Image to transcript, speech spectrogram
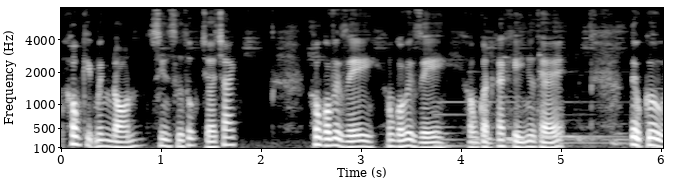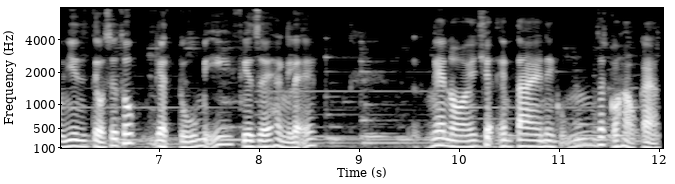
không kịp minh đón xin sư thúc chớ trách không có việc gì, không có việc gì, không cần khách khí như thế. Tiểu cửu nhìn tiểu sư thúc điệt tú Mỹ phía dưới hành lễ. Nghe nói chuyện êm tai nên cũng rất có hảo cảm.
